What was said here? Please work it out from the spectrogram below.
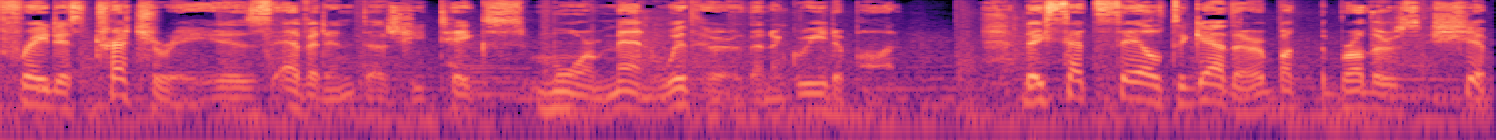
Freydis' treachery is evident as she takes more men with her than agreed upon. They set sail together, but the brothers' ship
